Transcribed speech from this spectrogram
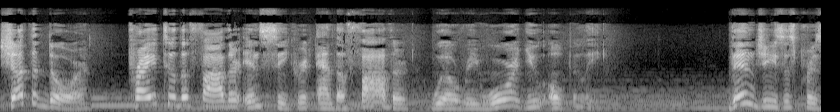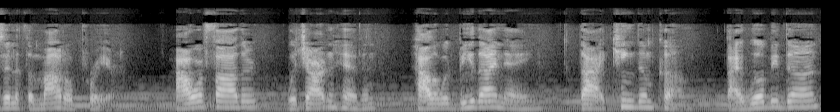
Shut the door, pray to the Father in secret, and the Father will reward you openly. Then Jesus presented the model prayer Our Father, which art in heaven, hallowed be thy name. Thy kingdom come, thy will be done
